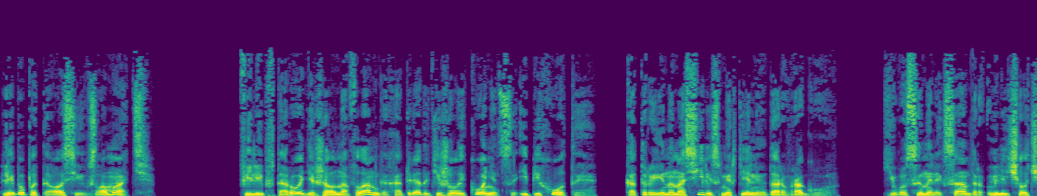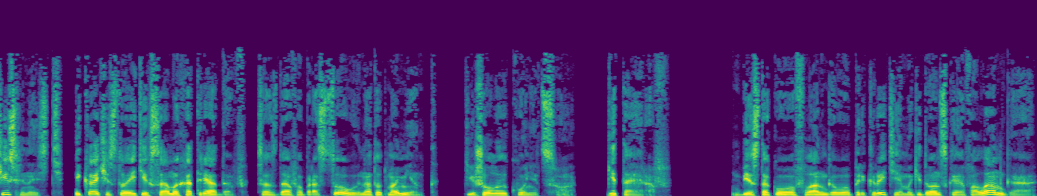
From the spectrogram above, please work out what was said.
либо пыталось их взломать. Филипп II держал на флангах отряды тяжелой конницы и пехоты, которые наносили смертельный удар врагу. Его сын Александр увеличил численность и качество этих самых отрядов, создав образцовую на тот момент тяжелую конницу — гитайров. Без такого флангового прикрытия македонская фаланга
